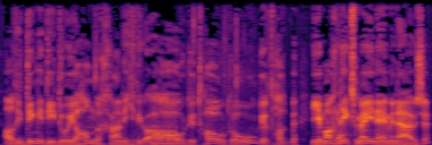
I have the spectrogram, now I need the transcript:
Al die dingen die door je handen gaan. Dat je denkt, oh, dit hout, oh, dit had... Je mag Ja. niks meenemen in huizen.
